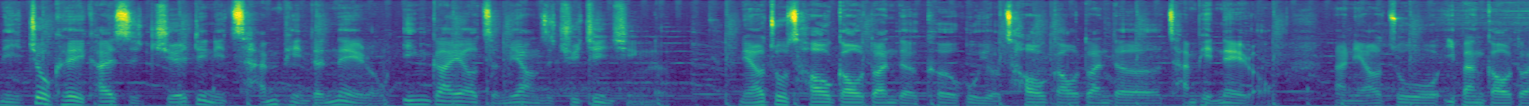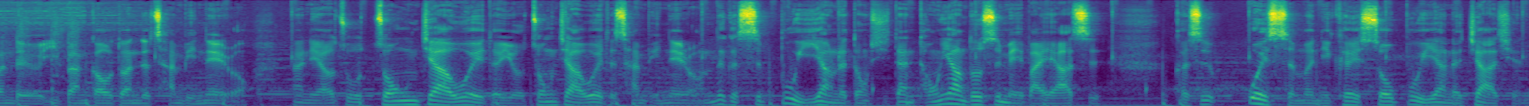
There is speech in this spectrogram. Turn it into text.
你就可以开始决定你产品的内容应该要怎么样子去进行了。你要做超高端的客户，有超高端的产品内容；那你要做一般高端的，有一般高端的产品内容；那你要做中价位的，有中价位的产品内容。那个是不一样的东西，但同样都是美白牙齿。可是为什么你可以收不一样的价钱呢？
